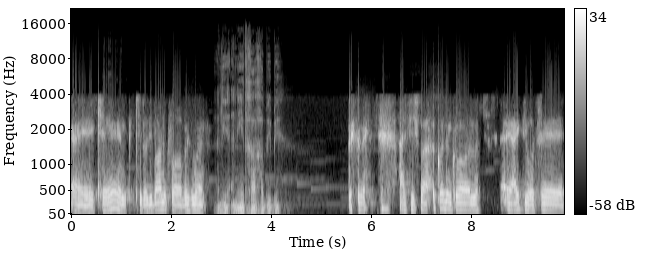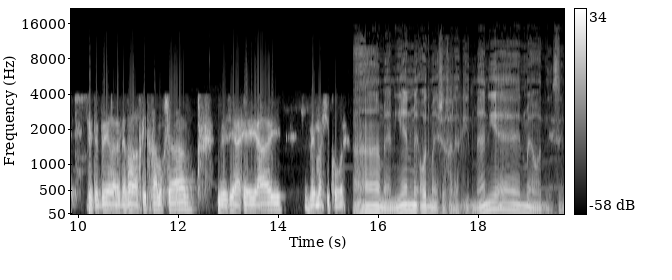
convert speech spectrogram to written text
אה, כן, כי לא דיברנו כבר הרבה זמן. אני, אני איתך חביבי. אז תשמע, קודם כל, אה, הייתי רוצה לדבר על הדבר הכי חם עכשיו, וזה ה-AI ומה שקורה. אה, מעניין מאוד מה יש לך להגיד. מעניין מאוד, ניסים.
